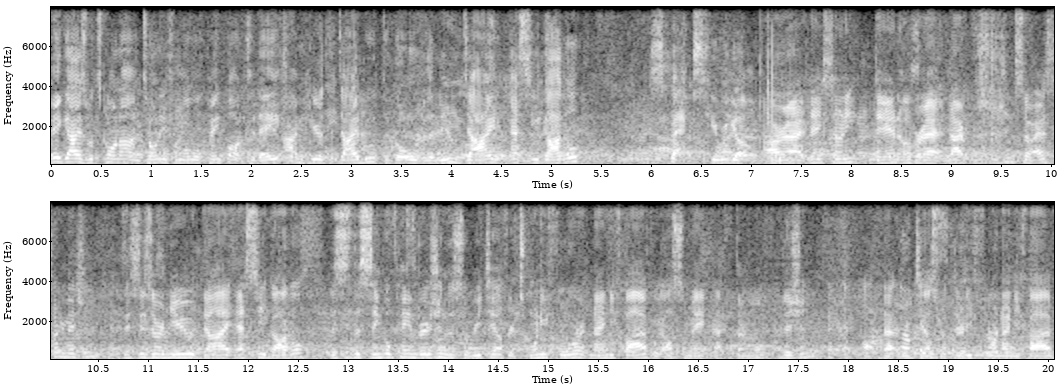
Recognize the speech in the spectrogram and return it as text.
Hey guys, what's going on? Tony from Lone Paintball, and today I'm here at the Dye booth to go over the new Dye SE goggle specs. Here we go. All right, thanks Tony. Dan over at Dye Precision. So as Tony mentioned, this is our new Dye SE goggle. This is the single pane version. This will retail for $24.95. We also make a thermal vision uh, that retails for $34.95.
